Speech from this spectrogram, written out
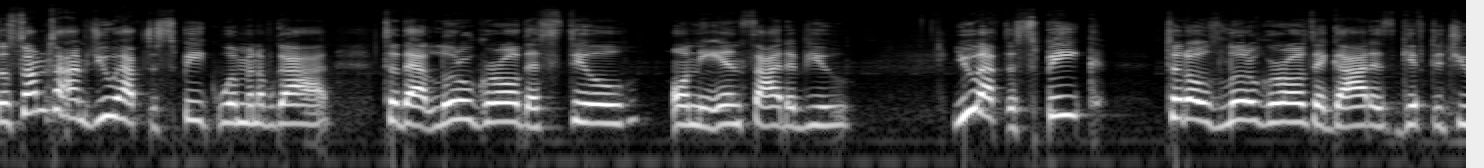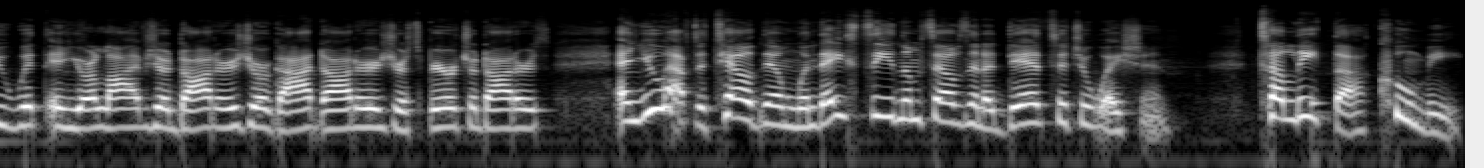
So sometimes you have to speak, women of God, to that little girl that's still on the inside of you. You have to speak to those little girls that God has gifted you with in your lives, your daughters, your goddaughters, your spiritual daughters. And you have to tell them when they see themselves in a dead situation, Talitha Kumi,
